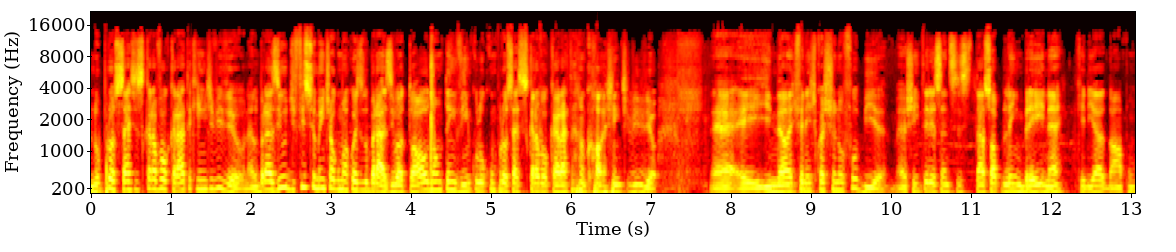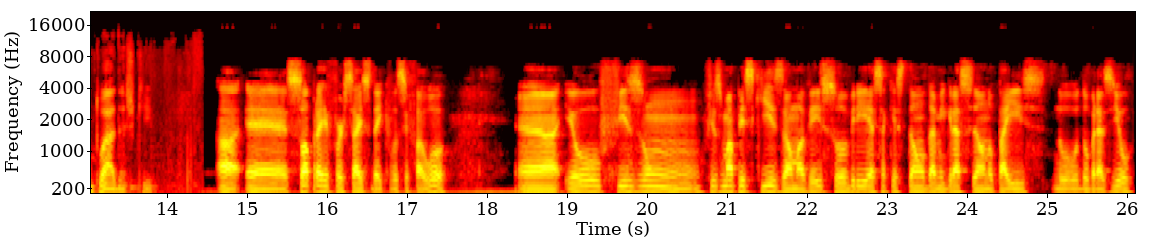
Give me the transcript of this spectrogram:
no processo escravocrata que a gente viveu. Né? No Brasil, dificilmente alguma coisa do Brasil atual não tem vínculo com o processo escravocrata no qual a gente viveu. É, e não é diferente com a xenofobia. Eu achei interessante você citar, só lembrei, né? Queria dar uma pontuada, acho que. Ah, é, só para reforçar isso daí que você falou, é, eu fiz, um, fiz uma pesquisa uma vez sobre essa questão da migração no país, no, do Brasil,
